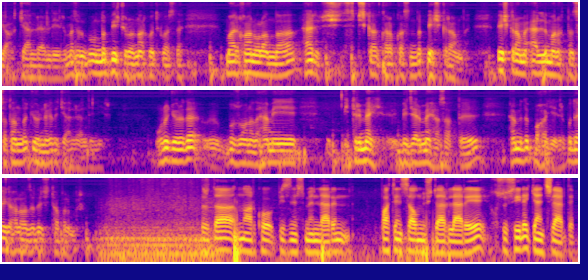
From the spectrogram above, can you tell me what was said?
gəlir əldə edilir. Məsələn, onda 1 kilo narkotik vasitə marixuana olanda hər spişka karabkasında 5 qramdır. 5 qramı 50 manatdan satanda gör nə qədər gəlir əldə edir. Ona görə də e, bu zonada həm bitirmək, becərmək hasaddır, həm də baha gedir. Bu dəqiqə hal-hazırda heç tapılmır. Hazırda narko biznesmenlərin potensial müştəriləri xüsusilə gənclərdir.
